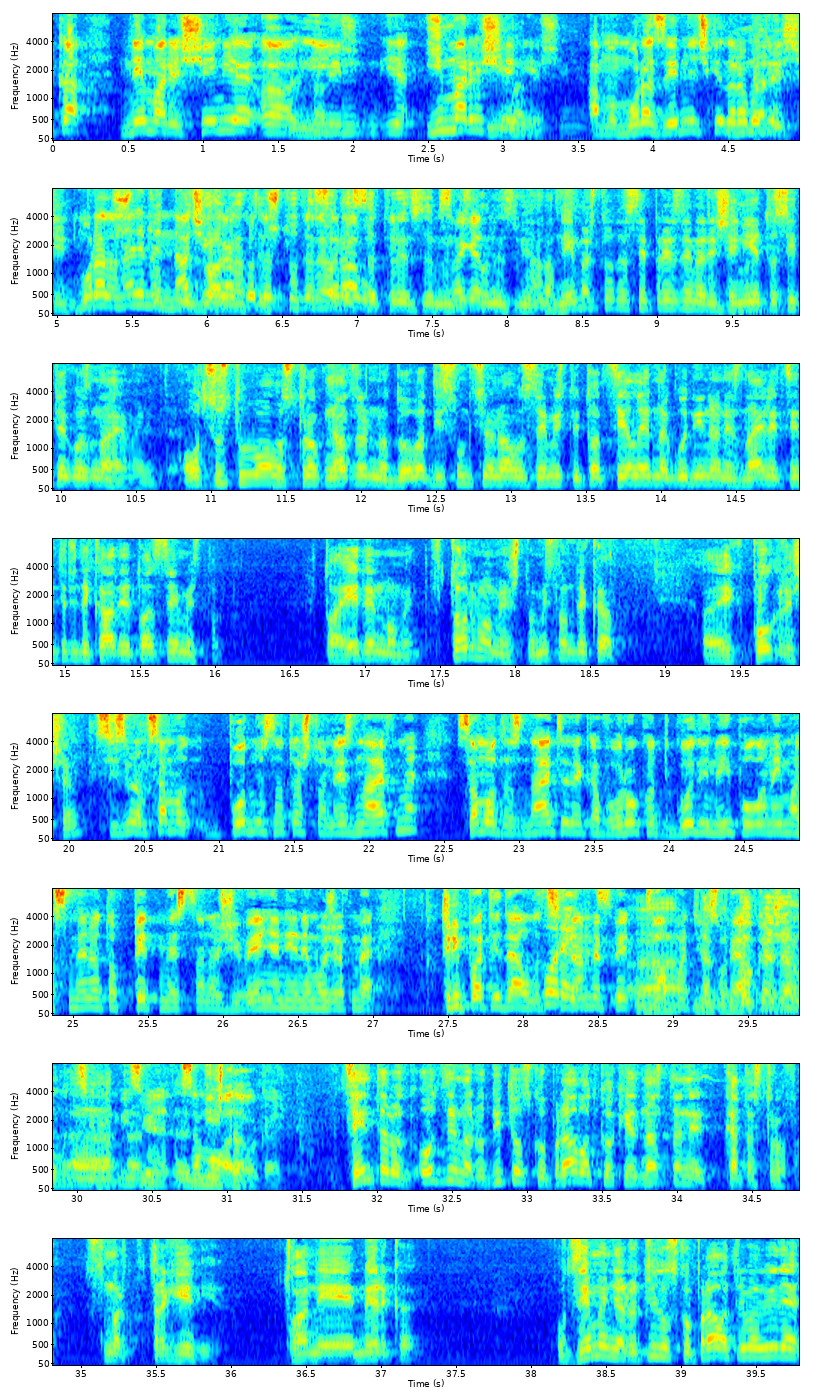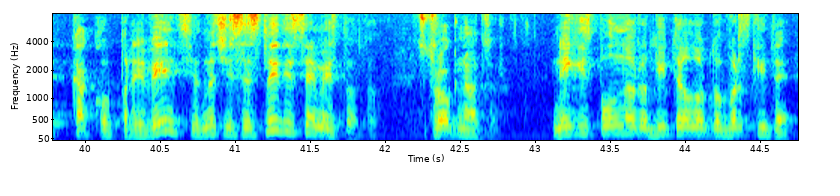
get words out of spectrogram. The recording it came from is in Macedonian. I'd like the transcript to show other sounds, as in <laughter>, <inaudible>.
вика нема решение а, Има или решение. има решение. решение. Ама мора заеднички да Има решение. Мора да најдеме начин како да, Што да се треба да се работи. превземе, господин Па нема што да се преземе решението, сите го знаеме. Отсуствувало строг надзор над ова дисфункционално семејство и тоа цела една година не знаеле центрите каде е тоа семејство. Тоа е еден момент. Втор момент што мислам дека е погрешен, Се извинам само по однос на тоа што не знаевме, само да знаете дека во рок од година и половина има сменато пет места на живење, ние не можевме три пати да алоцираме, пет, два пати да го успеавме докажам, да алоцираме. Извинете, само ништо. ова да го кажам. Центарот одзема родителско право кога ќе настане катастрофа, смрт, трагедија. Тоа не е мерка. Одземање родителско право треба да биде како превенција, значи се следи семејството, строг надзор. Не ги исполна родителот обврските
